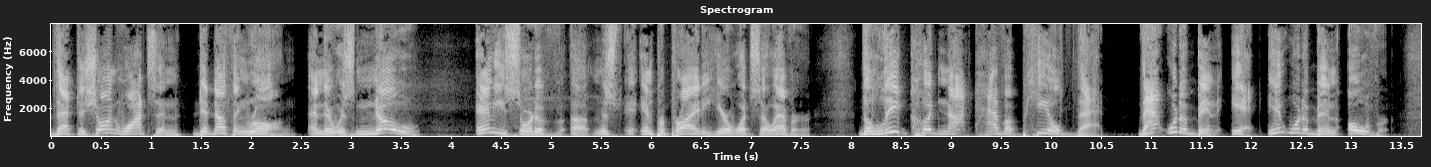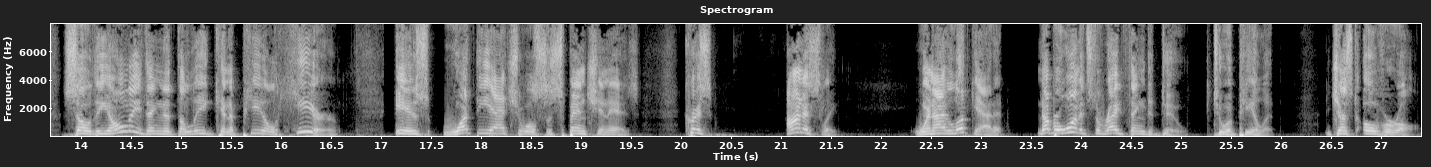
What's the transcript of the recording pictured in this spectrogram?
that Deshaun Watson did nothing wrong and there was no any sort of uh, mis- impropriety here whatsoever, the league could not have appealed that. That would have been it. It would have been over. So the only thing that the league can appeal here is what the actual suspension is. Chris, honestly, when I look at it, number one, it's the right thing to do to appeal it, just overall.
